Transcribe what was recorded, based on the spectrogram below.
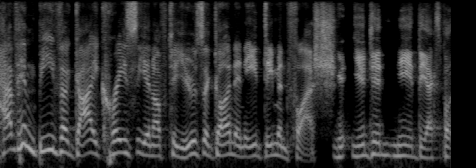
have him be the guy crazy enough to use a gun and eat demon flesh. You, you didn't need the expo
